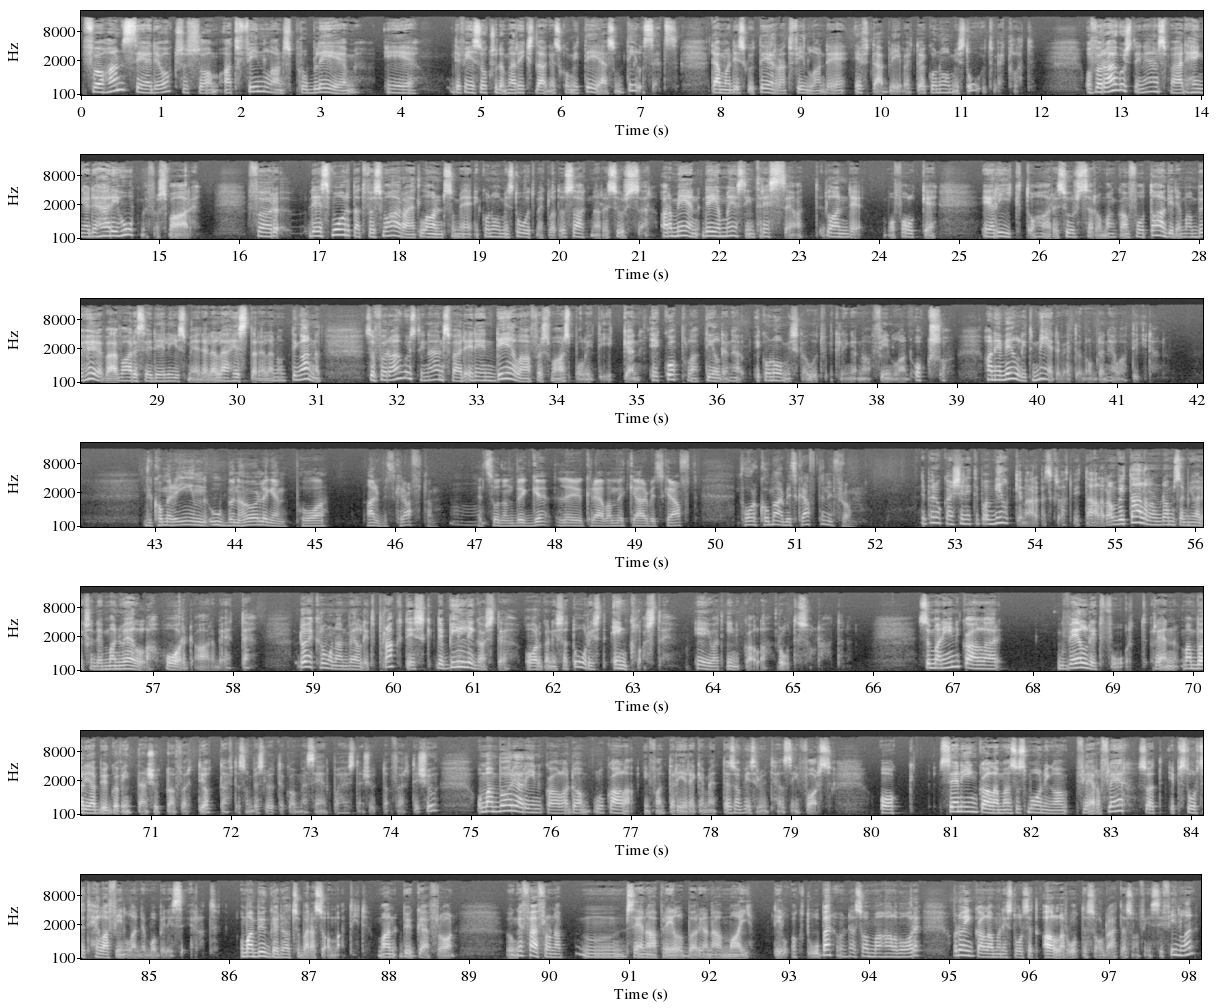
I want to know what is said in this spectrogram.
För han ser det också som att Finlands problem är det finns också de här riksdagens kommittéer som tillsätts där man diskuterar att Finland är efterblivet och ekonomiskt outvecklat. Och för Augustin Ensvärd hänger det här ihop med försvaret. För det är svårt att försvara ett land som är ekonomiskt outvecklat och saknar resurser. Armén, det är mest intresse att landet och folket är rikt och har resurser och man kan få tag i det man behöver, vare sig det är livsmedel eller hästar eller någonting annat. Så för Augustin Ernstvärd är det en del av försvarspolitiken är kopplat till den här ekonomiska utvecklingen av Finland också. Han är väldigt medveten om den hela tiden. Vi kommer in obenhörligen på arbetskraften. Mm. Ett sådant bygge lär ju kräva mycket arbetskraft. Var kommer arbetskraften ifrån? Det beror kanske lite på vilken arbetskraft vi talar om. Vi talar om de som gör liksom det manuella hårdarbetet. Då är kronan väldigt praktisk. Det billigaste och organisatoriskt enklaste är ju att inkalla rotesoldaterna. Så man inkallar väldigt fort. Man börjar bygga vintern 1748 eftersom beslutet kommer sent på hösten 1747. Och man börjar inkalla de lokala infanteriregementen som finns runt Helsingfors. Och sen inkallar man så småningom fler och fler så att i stort sett hela Finland är mobiliserat. Och man bygger då alltså bara sommartid. Man bygger från ungefär från mm, sena april, början av maj till oktober under sommarhalvåret. Och då inkallar man i stort sett alla rotesoldater som finns i Finland.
